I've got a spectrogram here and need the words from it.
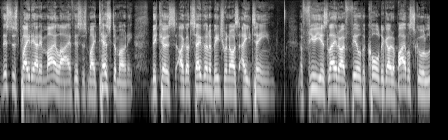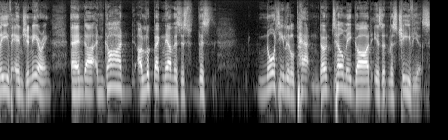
This is played out in my life. This is my testimony because I got saved on a beach when I was 18. A few years later, I feel the call to go to Bible school, leave engineering, and uh, and God. I look back now. There's this this naughty little pattern. Don't tell me God isn't mischievous.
